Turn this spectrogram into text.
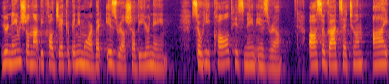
Your name shall not be called Jacob anymore, but Israel shall be your name. So he called his name Israel. Also, God said to him, I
